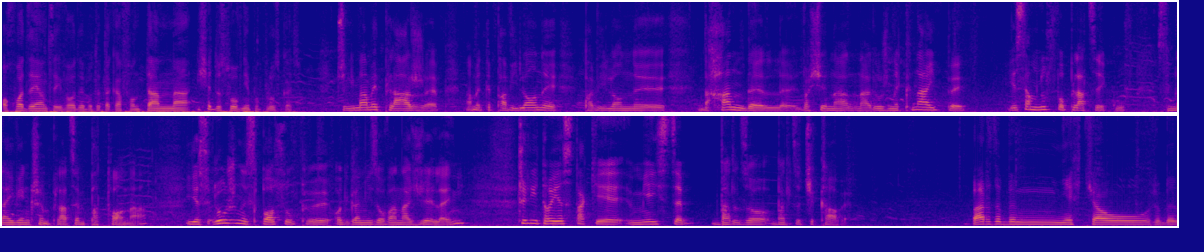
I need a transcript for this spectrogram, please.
ochładzającej wody, bo to taka fontanna i się dosłownie popluskać. Czyli mamy plaże, mamy te pawilony, pawilony na handel, właśnie na, na różne knajpy. Jest tam mnóstwo placyków, z tym największym placem Patona. Jest różny sposób y, organizowana zieleń, czyli to jest takie miejsce bardzo, bardzo ciekawe. Bardzo bym nie chciał, żeby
